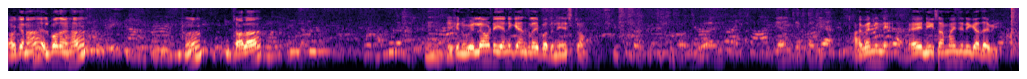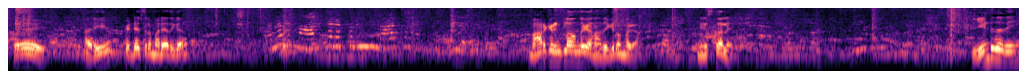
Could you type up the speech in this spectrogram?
ఓకేనా? వెళ్ళిపోదాం చాలా? ఇక నువ్వు వెళ్ళావంటే ఇవన్నీ క్యాన్సిల్ అయిపోతుంది నీ ఇష్టం. అవన్నీ నీ- ఏ నీకు సంబంధించినవి కదా అవి. ఏ అరి పెట్టేసారు మర్యాదగా. మార్కర్ మార్కెట్ ఇంట్లో ఉందిగా నా దగ్గర ఉందిగా. నేను ఇస్తాలే. ఏంటిది అది?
